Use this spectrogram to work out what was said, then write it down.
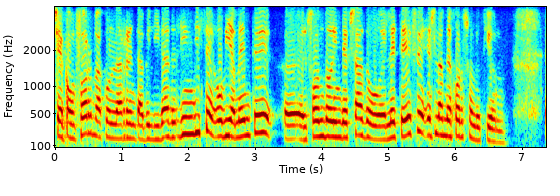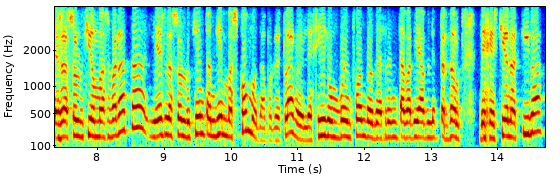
se conforma con la rentabilidad del índice, obviamente eh, el fondo indexado o el ETF es la mejor solución. Es la solución más barata y es la solución también más cómoda, porque claro, elegir un buen fondo de renta variable, perdón, de gestión activa,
